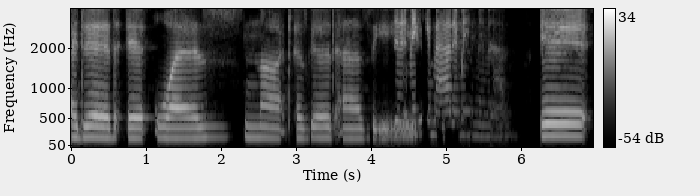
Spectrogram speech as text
I did. It was not as good as the. did it make you mad it made me mad It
